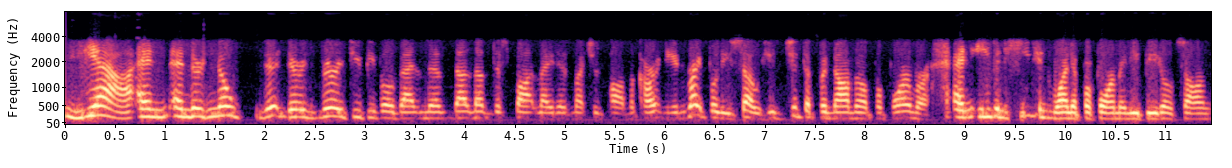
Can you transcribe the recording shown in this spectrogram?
Yeah, and and there's no there, there's very few people that live that love the spotlight as much as Paul McCartney, and rightfully so. He's just a phenomenal performer, and even he didn't want to perform any Beatles songs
